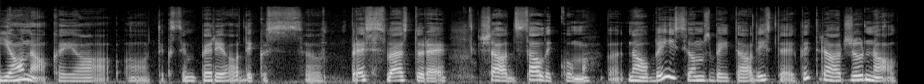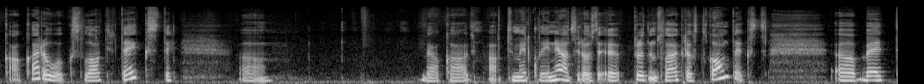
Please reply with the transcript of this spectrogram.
jaunākajā tiksim, periodikas preses vēsturē šāda salikuma nav bijis. Mums bija tāda izteikta literāra žurnāla kā karoks, Latvijas teksti. Vēl kādu mirklī neatceros, protams, laikraksta konteksts. Bet,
